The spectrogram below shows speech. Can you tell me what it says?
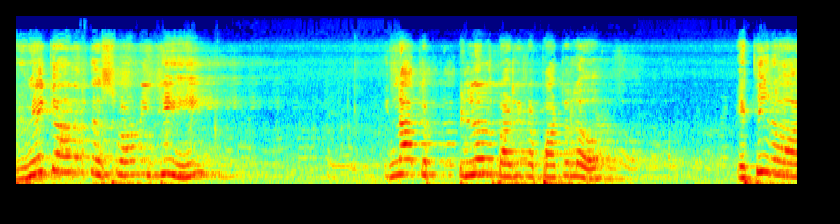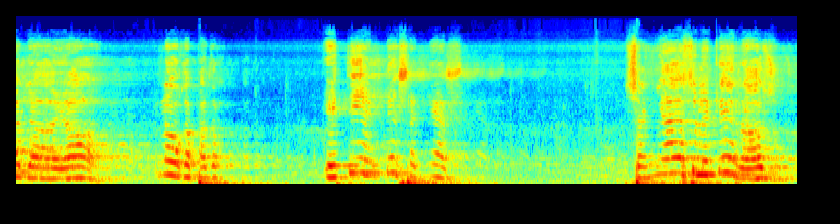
వివేకానంద స్వామీజీ ఇందాక పిల్లలు పాడిన పాటలో యతిరాజాయ అన్న ఒక పదం యతి అంటే సన్యాసి. సన్యాసులకే రాజు.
